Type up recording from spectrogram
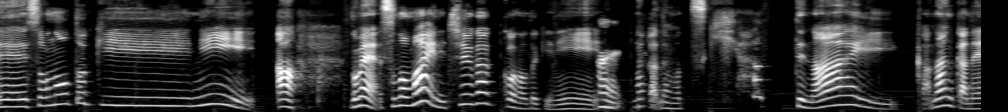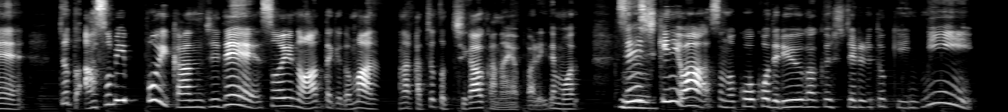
で、その時に、あ、ごめん、その前に中学校の時に、はい。なんかでも付き合ってないか、なんかね、ちょっと遊びっぽい感じで、そういうのはあったけど、まあ、なんかちょっと違うかな、やっぱり。でも、正式には、その高校で留学してる時に、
